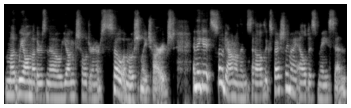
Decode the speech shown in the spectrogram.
mo- we all mothers know, young children are so emotionally charged and they get so down on themselves, especially my eldest Mason.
